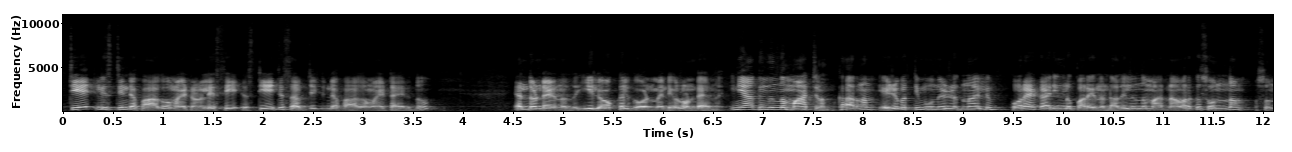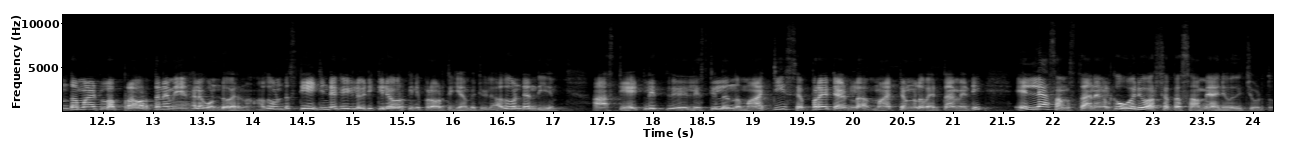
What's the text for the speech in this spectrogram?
സ്റ്റേറ്റ് ലിസ്റ്റിന്റെ ഭാഗമായിട്ടാണ് അല്ലെങ്കിൽ സ്റ്റേറ്റ് സബ്ജക്റ്റിന്റെ ഭാഗമായിട്ടായിരുന്നു എന്തുണ്ടായിരുന്നത്? ഈ ലോക്കൽ ഗവൺമെന്റുകൾ ഉണ്ടായിരുന്നത് ഇനി അതിൽ നിന്ന് മാറ്റണം. കാരണം എഴുപത്തി മൂന്ന് എഴുപത്തിനാലിലും കുറേ കാര്യങ്ങൾ പറയുന്നുണ്ട്. അതിൽ നിന്ന് മാറ്റണം. അവർക്ക് സ്വന്തം സ്വന്തമായിട്ടുള്ള പ്രവർത്തന മേഖല കൊണ്ടുവരണം. അതുകൊണ്ട് സ്റ്റേറ്റിന്റെ കീഴിൽ ഒരിക്കലും അവർക്ക് ഇനി പ്രവർത്തിക്കാൻ പറ്റില്ല. അതുകൊണ്ട് എന്ത് ചെയ്യും? ആ സ്റ്റേറ്റ് ലിസ്റ്റ് ലിസ്റ്റിൽ നിന്ന് മാറ്റി സെപ്പറേറ്റ് ആയിട്ടുള്ള മാറ്റങ്ങൾ വരുത്താൻ വേണ്ടി എല്ലാ സംസ്ഥാനങ്ങൾക്കും ഒരു വർഷത്തെ സമയം അനുവദിച്ചു കൊടുത്തു.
